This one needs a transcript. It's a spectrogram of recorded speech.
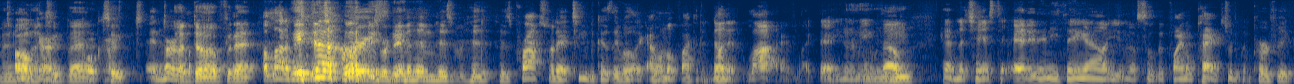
man, Oh, not too bad. Okay. Take And her, a dub for that. a lot of his You know what I'm contemporaries were giving him his, his his props for that too because they were like, I don't know if I could have done it live like that. You know what I mean? Without Mhm. having a chance to edit anything out. You know, so the final package would have been perfect.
